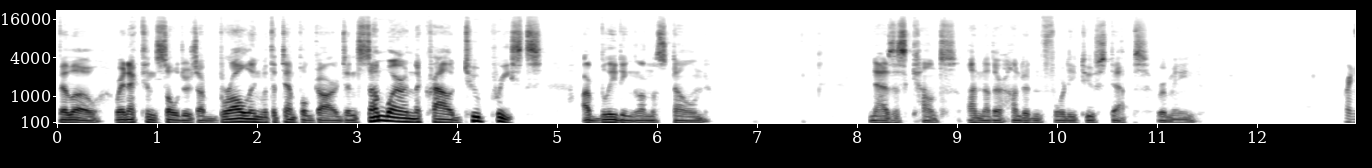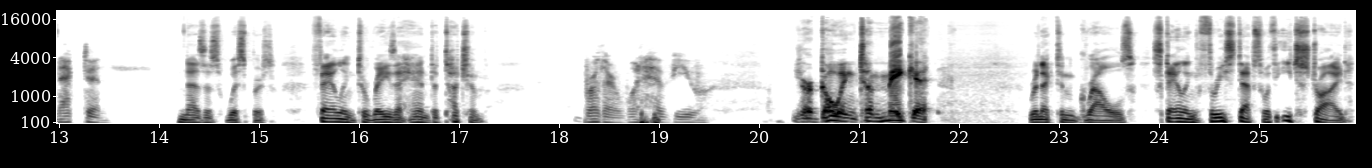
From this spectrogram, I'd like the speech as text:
Below, Renekton's soldiers are brawling with the temple guards, and somewhere in the crowd, two priests are bleeding on the stone. Nasus counts another 142 steps remain. Renekton, Nasus whispers, failing to raise a hand to touch him. brother, what have you? You're going to make it. Renekton growls, scaling three steps with each stride.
